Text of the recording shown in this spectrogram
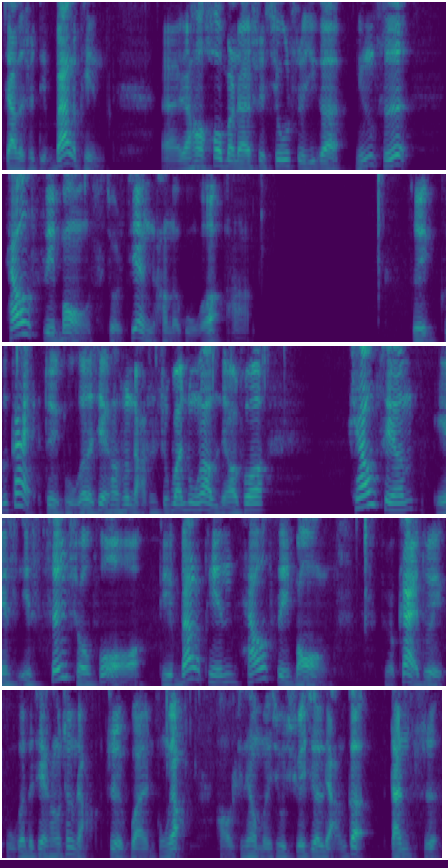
加的是 developing，呃，然后后边呢是修饰一个名词 healthy bones，就是健康的骨骼啊。所以钙对骨骼的健康生长是至关重要的。你要说 calcium is essential for developing healthy bones，就是钙对骨骼的健康生长至关重要。好，今天我们就学习了两个单词，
